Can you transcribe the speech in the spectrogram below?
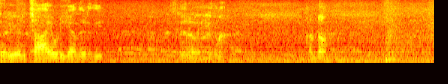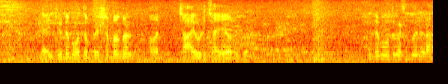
ചെറിയൊരു ചായ കുടിക്കാമെന്ന് കരുതി ഇറങ്ങിയേക്കണം. കണ്ടോ? ലൈജുവിന്റെ മുഖത്തെ വിഷമങ്ങൾ. അവൻ ചായ കുടിച്ച് അയർക്കാണ് ഇതിന്റെ മുഖത്ത് വിഷമമില്ലടാ.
